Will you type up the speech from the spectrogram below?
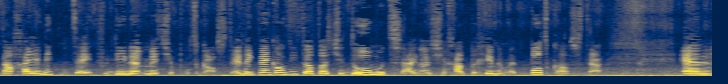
dan ga je niet meteen verdienen met je podcast. En ik denk ook niet dat dat je doel moet zijn als je gaat beginnen met podcasten. En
